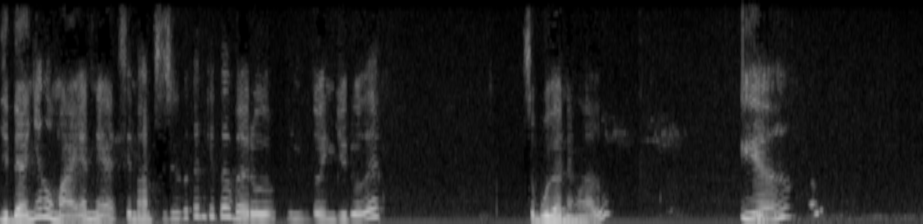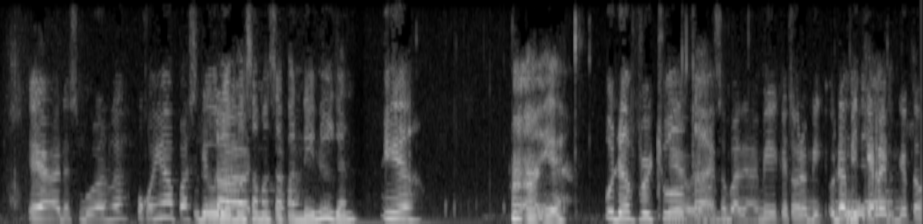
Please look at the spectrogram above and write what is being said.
jedanya lumayan ya. Sinapsis itu kan kita baru nentuin judulnya sebulan yang lalu. Iya. Ya ada sebulan lah. Pokoknya pas Udah kita udah masa-masa pandemi ya, kan. Iya. Heeh, iya. Udah ya, virtual udah time. masa pandemi kita udah mi- udah Iya. mikirin gitu.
